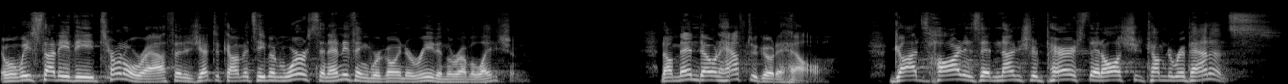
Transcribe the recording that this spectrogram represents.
And when we study the eternal wrath that is yet to come, it's even worse than anything we're going to read in the Revelation. Now, men don't have to go to hell. God's heart is that none should perish, that all should come to repentance.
